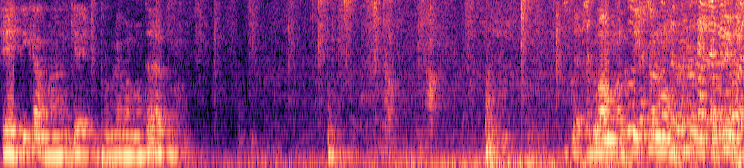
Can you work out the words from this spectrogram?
etica ma anche un problema moderno. l'uomo antico non, non, poteva,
